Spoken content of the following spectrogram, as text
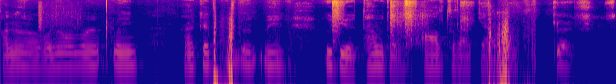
kanala abone olmayı unutmayın. Like etmeyi unutmayın. Video tam tam 6 like geldi. Görüşürüz.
